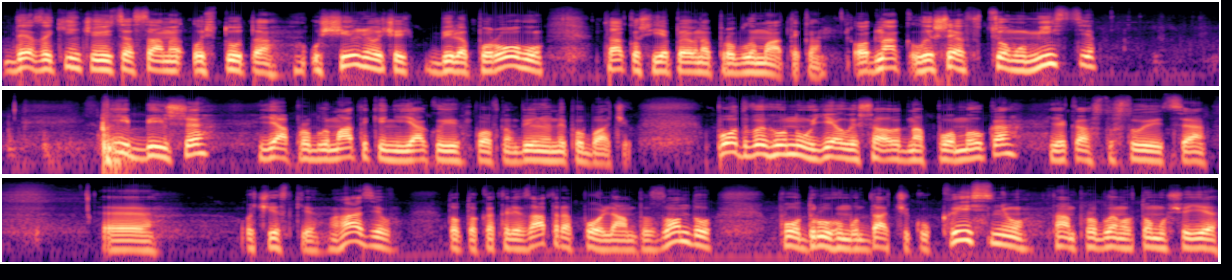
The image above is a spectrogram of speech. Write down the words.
де закінчується саме ось тут ущільнювач біля порогу, також є певна проблематика. Однак лише в цьому місці і більше я проблематики ніякої по автомобілю не побачив. По двигуну є лише одна помилка, яка стосується е, очистки газів, тобто каталізатора по лямбду зонду, по другому датчику кисню. Там проблема в тому, що є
